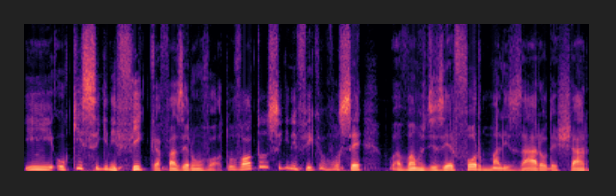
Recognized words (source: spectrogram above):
E o que significa fazer um voto? O voto significa você, vamos dizer, formalizar ou deixar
